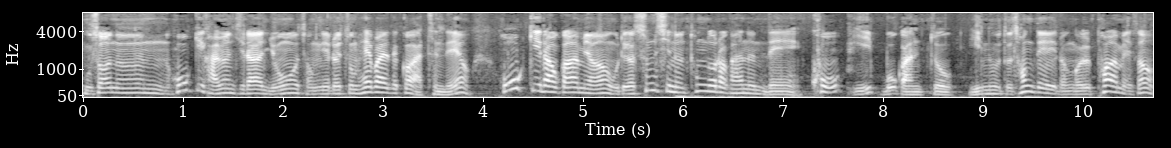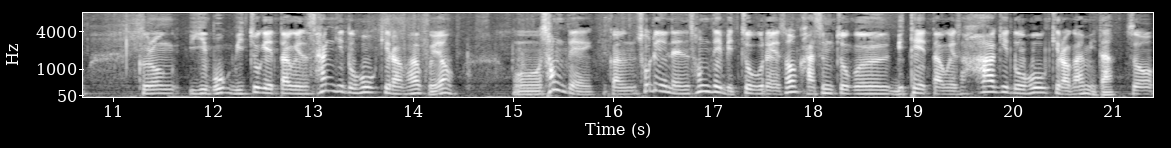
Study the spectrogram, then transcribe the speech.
우선은 호흡기 감염 질환 용어 정리를 좀 해봐야 될 것 같은데요. 호흡기라고 하면 우리가 숨 쉬는 통로라고 하는데 코, 입, 목 안쪽, 인후두, 성대 이런 걸 포함해서 그런 이게 목 위쪽에 있다고 해서 상기도 호흡기라고 하고요. 어, 성대, 그러니까 소리 내는 성대 밑쪽으로 해서 가슴 쪽을 밑에 있다고 해서 하기도 호흡기라고 합니다. 그래서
